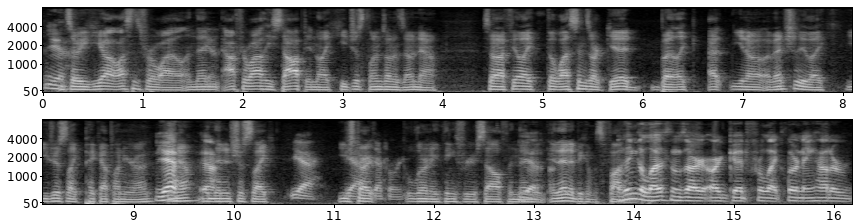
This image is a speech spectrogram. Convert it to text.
Yeah. and so he got lessons for a while and then after a while he stopped and like he just learns on his own now so i feel like the lessons are good but like at you know eventually like you just like pick up on your own Yeah, you know yeah. and then it's just like Yeah. you yeah, start definitely. learning things for yourself and then Yeah. and then it becomes fun I think the lessons are, are good for like learning how to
